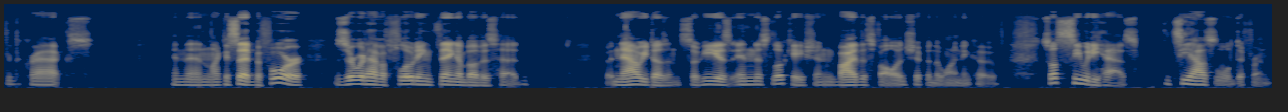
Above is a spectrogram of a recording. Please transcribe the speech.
through the cracks, and then, like I said before, Xur would have a floating thing above his head. But now he doesn't, so he is in this location by this fallen ship in the Winding Cove. So let's see what he has. Let's see how it's a little different.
